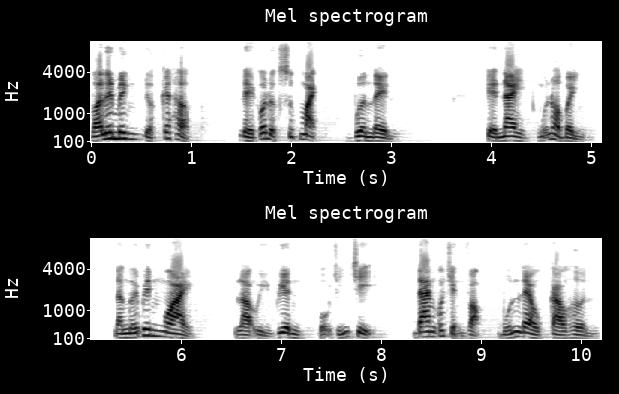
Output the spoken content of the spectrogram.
và liên minh được kết hợp để có được sức mạnh vươn lên. Hiện nay Nguyễn Hòa Bình là người bên ngoài là ủy viên Bộ Chính trị đang có triển vọng muốn leo cao hơn.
